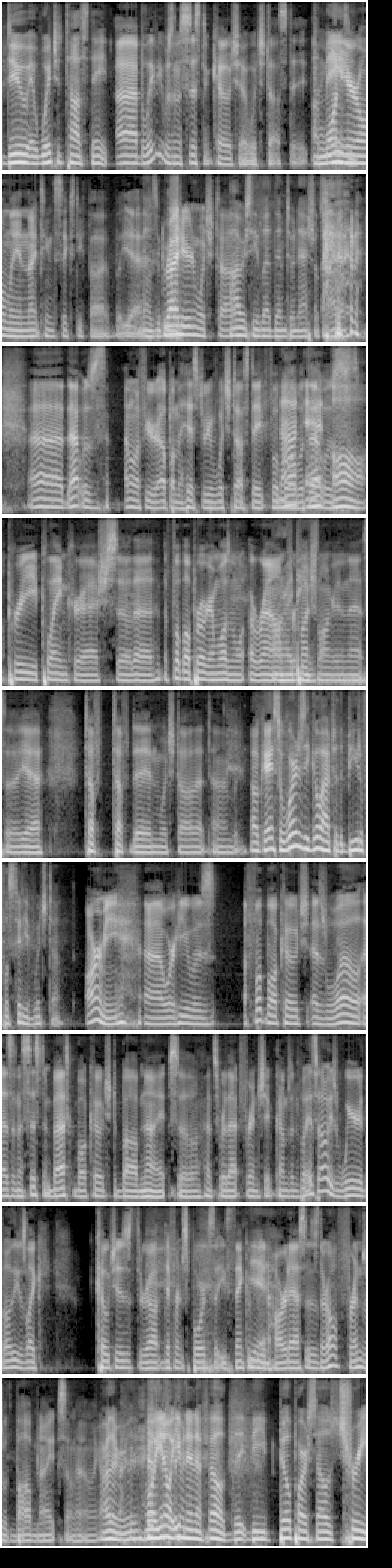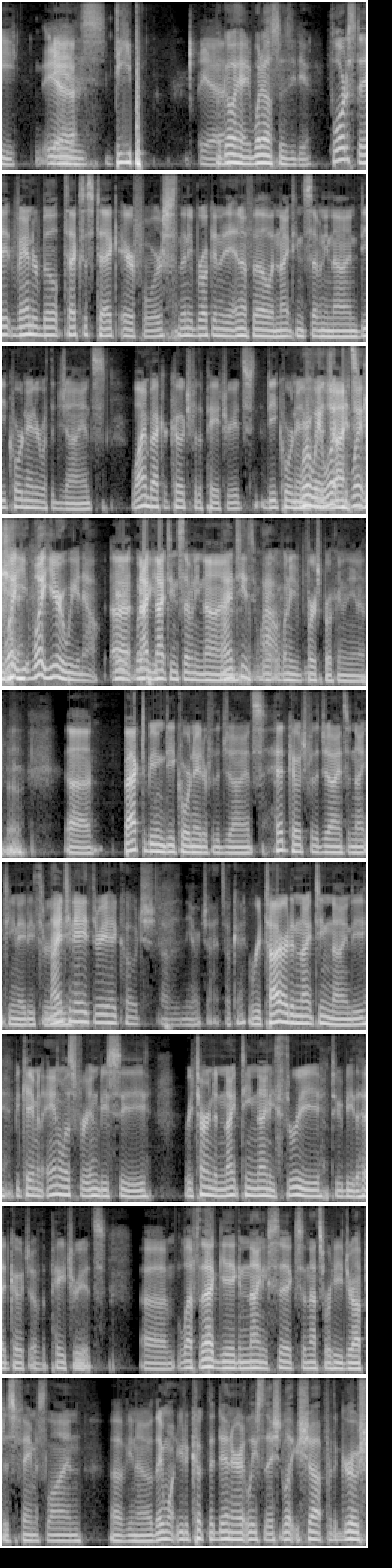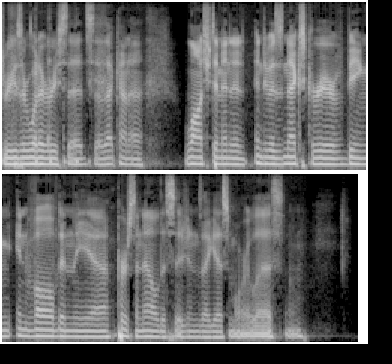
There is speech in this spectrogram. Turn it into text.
Parcells do at Wichita State? Uh, I believe he was an assistant coach at Wichita State for one Amazing. year only in 1965. But yeah, That was a great- right here in Wichita. Obviously, led them to a national title. uh, that was I don't know if you're up on the history of Wichita State football, Not but that at was all. pre plane crash, so the the football program wasn't around for R.I.P.. much longer than that. So yeah, tough tough day in Wichita that time. But okay, so where does he go after the beautiful city of Wichita? Army, uh, where he was a football coach as well as an assistant basketball coach to Bob Knight. So that's where that friendship comes into play. It's always weird all These like coaches throughout different sports that you think of Yeah. being hard asses, they're all friends with Bob Knight somehow. Like, Are they really? well, you know, even NFL, the the Bill Parcells tree yeah, is deep. yeah. But go ahead. What else does he do? Florida State, Vanderbilt, Texas Tech, Air Force. Then he broke into the NFL in 1979. D coordinator with the Giants, linebacker coach for the Patriots, D coordinator Wait, for wait, the what? Giants. Wait, what? ye- What year are we now? Uh, Where- where ni- we- 1979. 19 wow. When he first broke into the NFL. Uh, back to being D coordinator for the Giants, head coach for the Giants in 1983. 1983 head coach of the New York Giants. Okay. Retired in 1990, became an analyst for NBC, returned in 1993 to be the head coach of the Patriots. Um, left that gig in 96, and that's where he dropped his famous line of, you know, they want you to cook the dinner, at least they should let you shop for the groceries or whatever he said. So that kind of launched him into into his next career of being involved in the uh, personnel decisions, I guess, more or less.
